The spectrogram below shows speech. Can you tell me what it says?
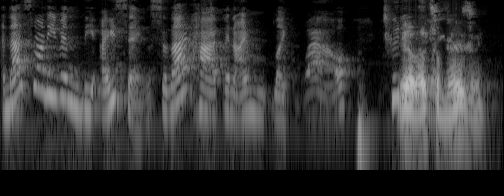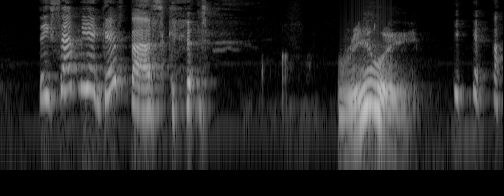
And that's not even the icing. So that happened. I'm like, wow. Two days. Yeah, that's later, amazing. They sent me a gift basket. really? yeah.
